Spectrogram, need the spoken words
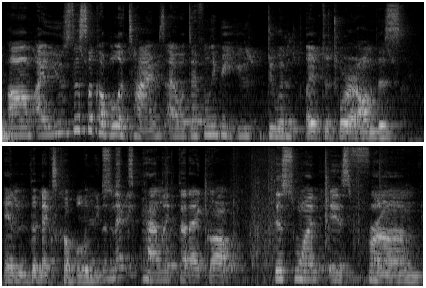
Um, I used this a couple of times. I will definitely be doing a tutorial on this in the next couple of weeks. The next palette that I got, this one is from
